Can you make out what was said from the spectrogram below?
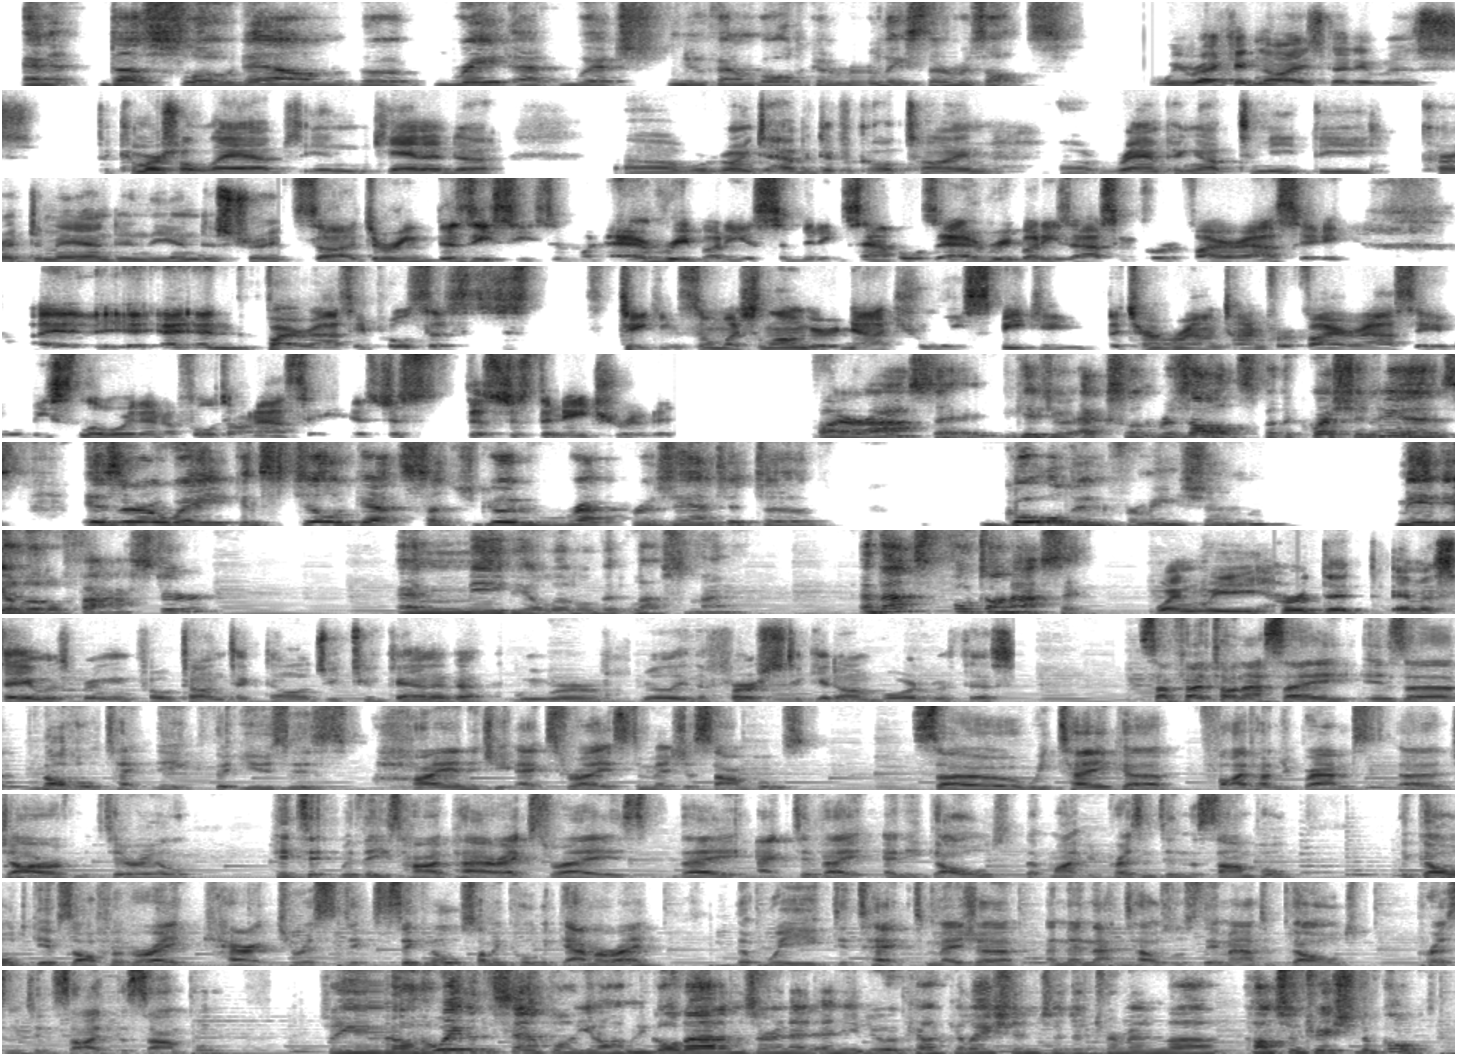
and it does slow down the rate at which New Found Gold can release their results. We recognized that it was the commercial labs in Canada uh, were going to have a difficult time uh, ramping up to meet the current demand in the industry. It's uh, during busy season when everybody is submitting samples, everybody's asking for a fire assay and the fire assay process is just taking so much longer. Naturally speaking, the turnaround time for a fire assay will be slower than a photon assay. It's just that's just the nature of it. Fire assay gives you excellent results, but the question is, is there a way you can still get such good representative gold information, maybe a little faster and maybe a little bit less money? And that's photon assay. When we heard that MSA was bringing photon technology to Canada, we were really the first to get on board with this. So, photon assay is a novel technique that uses high energy X rays to measure samples. So, we take a 500 grams uh, jar of material, hit it with these high power X rays, they activate any gold that might be present in the sample. The gold gives off a very characteristic signal, something called a gamma ray that we detect, measure, and then that tells us the amount of gold present inside the sample. So you know the weight of the sample, you know how many gold atoms are in it, and you do a calculation to determine the concentration of gold.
